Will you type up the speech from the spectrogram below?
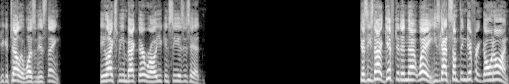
You could tell it wasn't his thing. He likes being back there where all you can see is his head. Because he's not gifted in that way. He's got something different going on.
